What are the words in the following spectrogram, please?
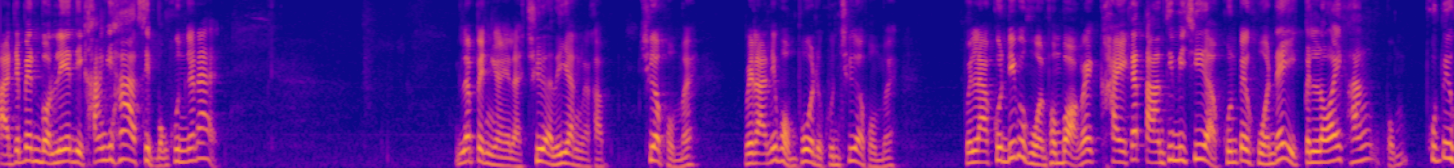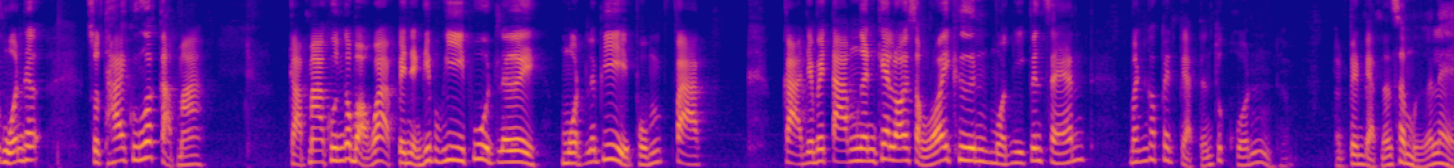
อาจจะเป็นบทเรียนอีกครั้งที่ห้าสิบของคุณก็ได้ แล้วเป็นไงล่ะ เชื่อหรือยังล่ะครับ เชื่อผมไหม เวลาที่ผมพูดเดี๋ยวคุณเชื่อผมไหม เวลาคุณที่ไปหวนผมบอกเลยใครก็ตามที่ไม่เชื่อ คุณไปหวนได้อีกเป็นร้อยครั้ง ผมคุณไปหวนเถอะ สุดท้ายคุณก็กลับมา กลับมาคุณก็บอกว่าเป็นอย่างที่พี่พูดเลย หมดแล้วพี่ผมฝากกะจะไปตามเงินแค่ร้อยสองร้อยคืน หมดอีกเป็นแสน มันก็เป็นแบบนั้นทุกคนมันเป็นแบบนั้นเสมอแหละ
